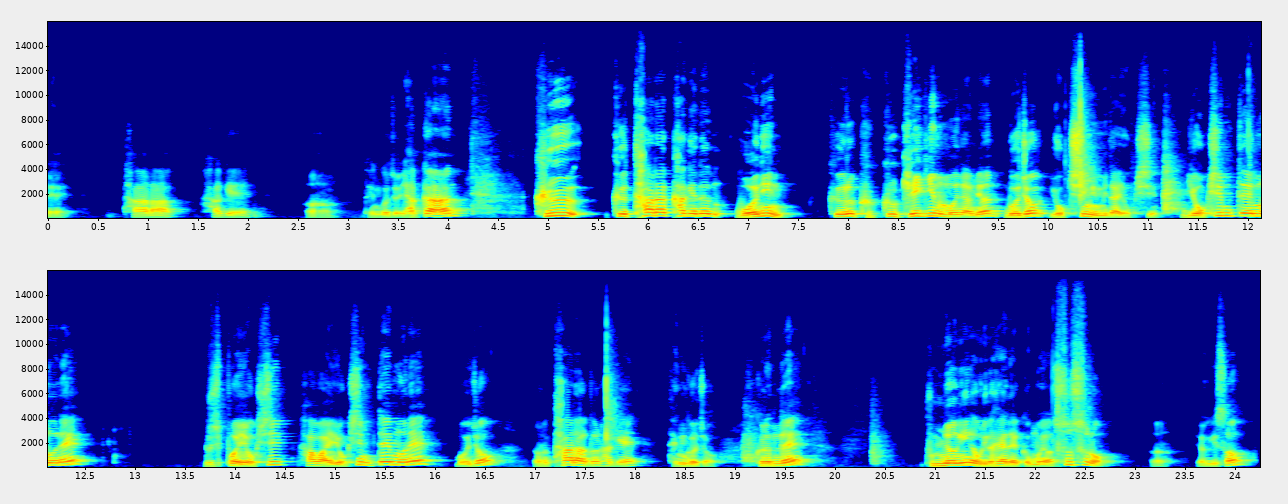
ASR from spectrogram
네, 타락하게 어, 된 거죠. 약간 그, 그 타락하게 된 원인, 그, 그, 그 계기는 뭐냐면, 뭐죠? 욕심입니다, 욕심. 욕심 때문에, 루시퍼의 욕심, 하와의 욕심 때문에, 뭐죠? 어, 타락을 하게 된 거죠. 그런데, 분명히 우리가 해야 될 건 뭐예요? 스스로, 어, 여기서, 어,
